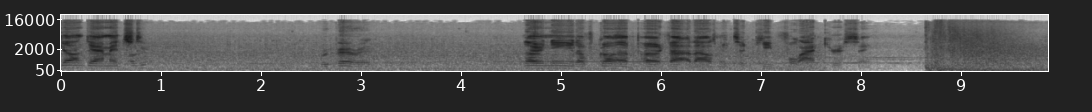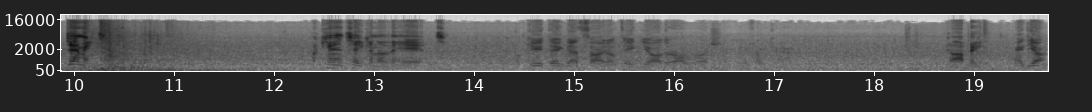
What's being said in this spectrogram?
Gun damaged. Okay. Repair it. No need, I've got a perk that allows me to keep full accuracy. Damn it! I can't take another hit. Okay, take that side. I'll take the other. I'll rush him if I can. Copy. And yeah,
